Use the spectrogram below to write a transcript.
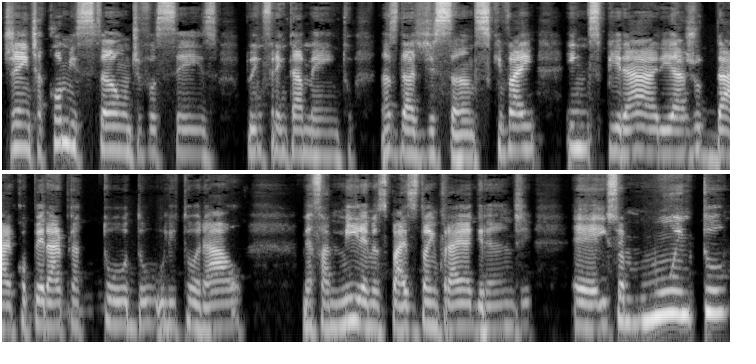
Gente, a comissão de vocês do enfrentamento na cidade de Santos, que vai inspirar e ajudar, cooperar para todo o litoral. Minha família, meus pais estão em Praia Grande. É, isso é muito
